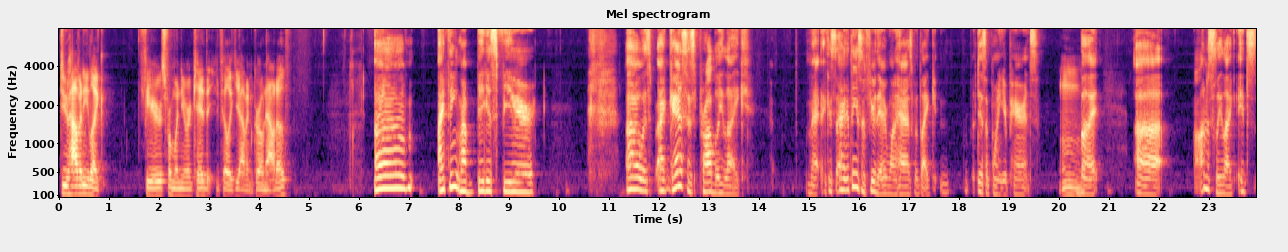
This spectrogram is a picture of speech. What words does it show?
Do you have any like fears from when you were a kid that you feel like you haven't grown out of? Um, I think my biggest fear, oh, it's I guess it's probably like, I guess I think it's a fear that everyone has with like disappointing your parents. Mm. But uh, honestly, like it's,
